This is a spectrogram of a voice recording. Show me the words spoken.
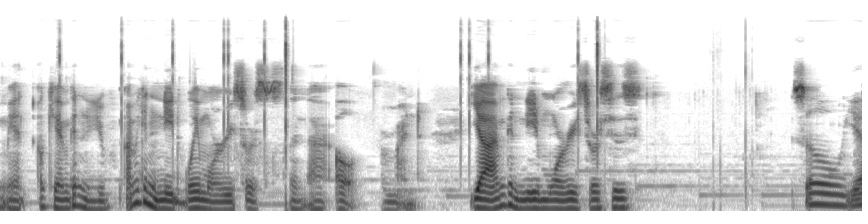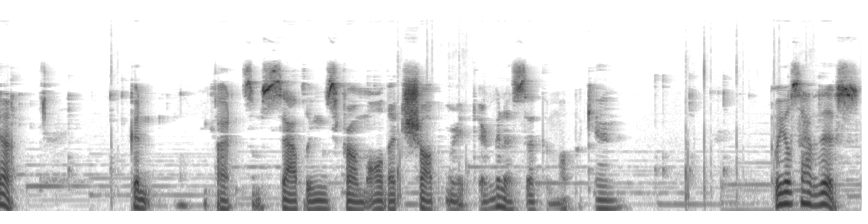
Man, okay, I'm gonna need I'm gonna need way more resources than that. Oh, never mind. Yeah, I'm gonna need more resources. So yeah, gonna got some saplings from all that shopping right there. I'm gonna set them up again. We also have this.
